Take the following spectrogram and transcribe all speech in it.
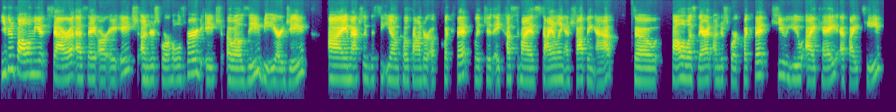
You can follow me at Sarah, S A R A H underscore Holzberg, H O L Z B E R G. I am actually the CEO and co founder of QuikFit, which is a customized styling and shopping app. So follow us there at underscore QuikFit, Q U I K F I T,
